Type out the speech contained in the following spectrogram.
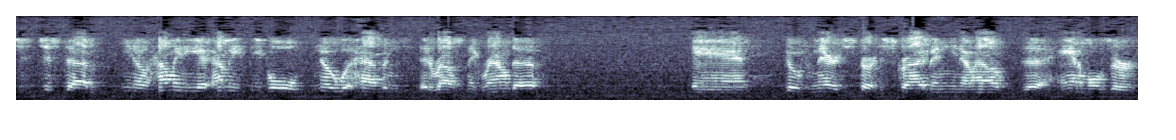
just just um, you know how many how many people know what happens at a rattlesnake roundup, and go from there. Just start describing you know how the animals are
